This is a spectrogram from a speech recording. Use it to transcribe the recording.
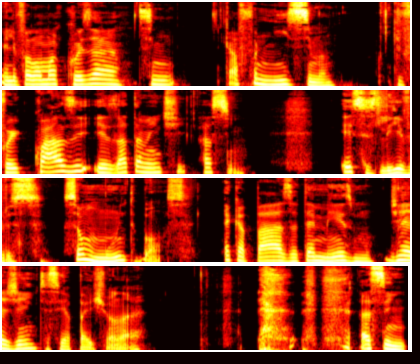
ele falou uma coisa, assim, cafoníssima, que foi quase exatamente assim. Esses livros são muito bons. É capaz até mesmo de a gente se apaixonar. assim,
